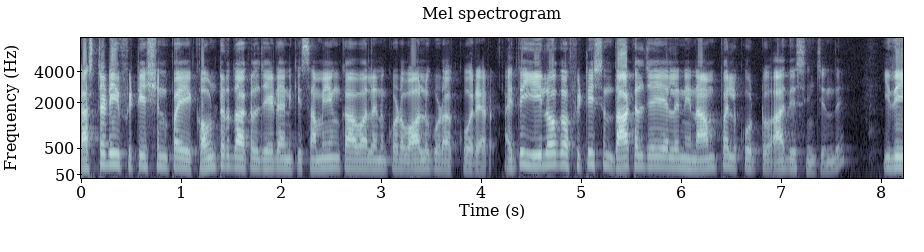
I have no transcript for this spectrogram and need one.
కస్టడీ పిటిషన్పై కౌంటర్ దాఖలు చేయడానికి సమయం కావాలని కూడా వాళ్ళు కూడా కోరారు. అయితే ఈలోగా పిటిషన్ దాఖలు చేయాలని నాంపల్లి కోర్టు ఆదేశించింది. ఇది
